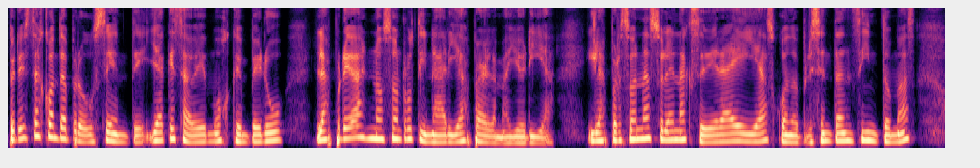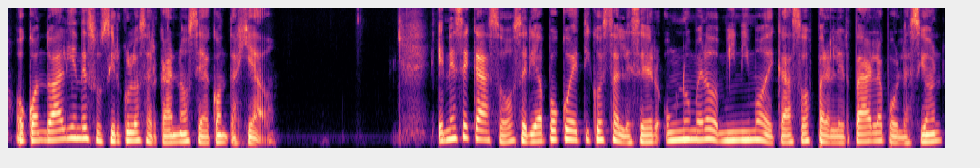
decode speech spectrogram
Pero esto es contraproducente, ya que sabemos que en Perú las pruebas no son rutinarias para la mayoría y las personas suelen acceder a ellas cuando presentan síntomas o cuando alguien de su círculo cercano se ha contagiado. En ese caso, sería poco ético establecer un número mínimo de casos para alertar a la población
